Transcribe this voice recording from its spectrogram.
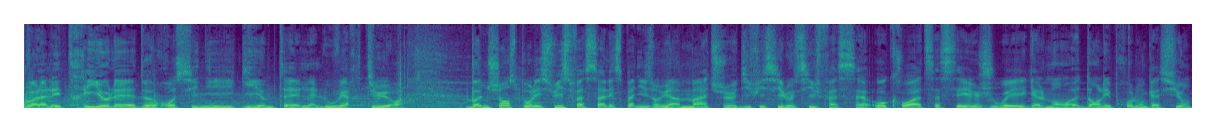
Voilà les triolets de Rossini, Guillaume Tell, l'ouverture. Bonne chance pour les Suisses face à l'Espagne. Ils ont eu un match difficile aussi face aux Croates. Ça s'est joué également dans les prolongations.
